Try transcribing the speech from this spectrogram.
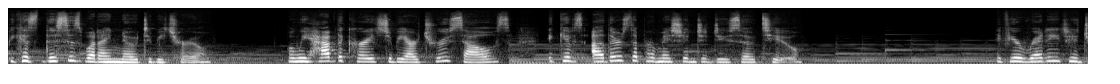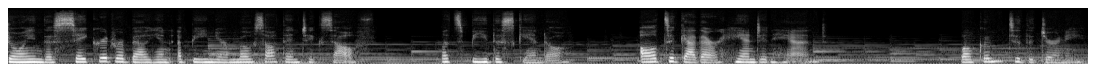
because this is what I know to be true. When we have the courage to be our true selves, it gives others the permission to do so too. If you're ready to join the sacred rebellion of being your most authentic self, let's be the scandal, all together, hand in hand. Welcome to the journey.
